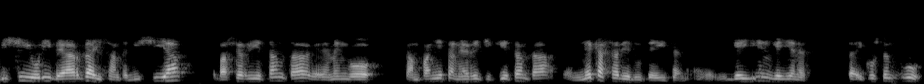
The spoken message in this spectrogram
bizi hori behar da izan eta bizia baserrietan eta hemengo kanpainetan herri txikietan eta nekazari dute egiten, gehien gehien ez. Eta ikusten dugu,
